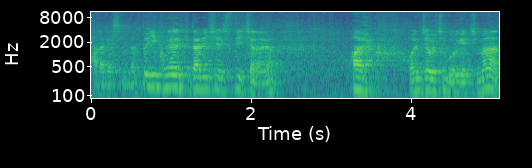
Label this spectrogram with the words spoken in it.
바라겠습니다. 또 이 공연을 기다리실 수도 있잖아요. 아이고 언제 올지 모르겠지만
